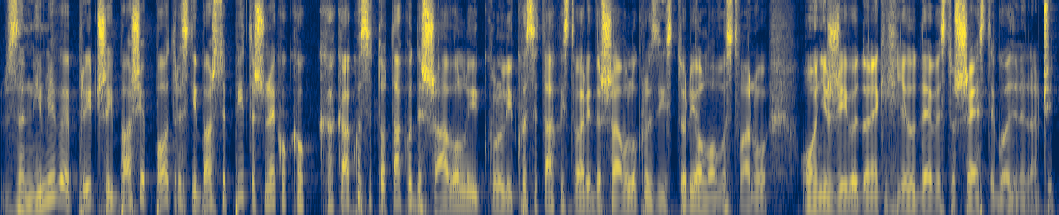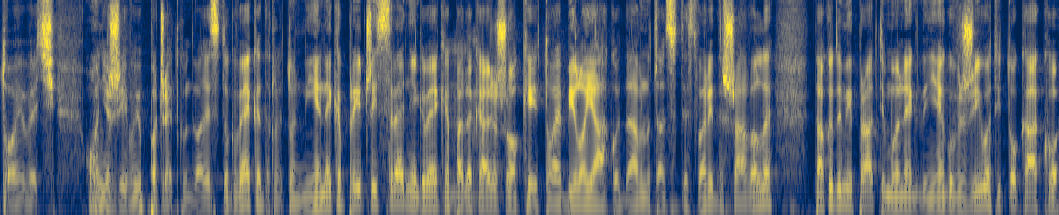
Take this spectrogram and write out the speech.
zanimljiva je priča i baš je potresni, baš se pitaš neko kao, ka- kako se to tako dešavalo i koliko se takve stvari dešavalo kroz istoriju, ali ovo stvarno, on je živio do neke 1906. godine, znači to je već, on je živio početkom 20. veka, dakle to nije neka priča iz srednjeg veka pa da kažeš ok, to je bilo jako davno, tad su te stvari dešavale, tako da mi pratimo negde njegov život i to kako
